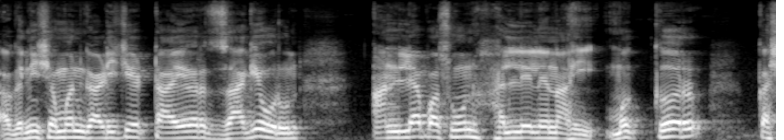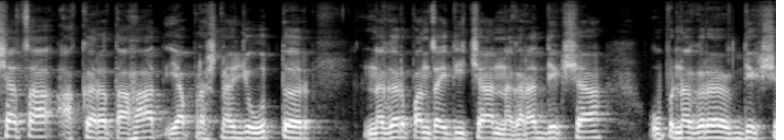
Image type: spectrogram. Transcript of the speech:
अग्निशमन गाडीचे टायर जागेवरून आणल्यापासून हललेले नाही. मग कर कशाचा आकारत आहात? या प्रश्नाचे उत्तर नगरपंचायतीच्या नगराध्यक्षा उपनगराध्यक्ष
